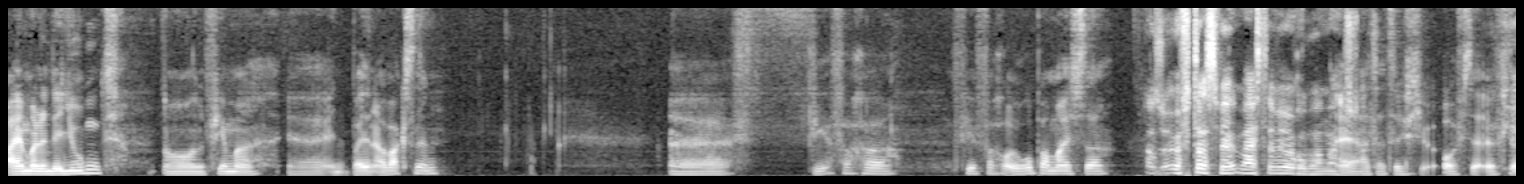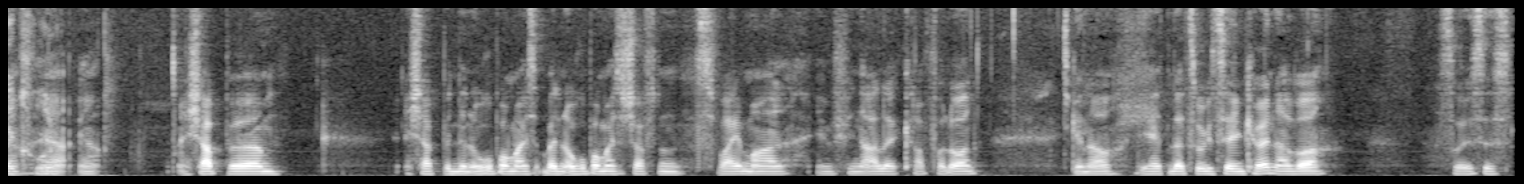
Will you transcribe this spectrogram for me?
einmal in der Jugend und viermal äh, in, bei den Erwachsenen. Äh, vierfacher, vierfacher Europameister. Also öfters Weltmeister wie Europameister? Ja, tatsächlich öfter, öfter. Okay, cool. Ja, ja. Ich habe ähm, ich hab in den Europameister, bei den Europameisterschaften zweimal im Finale knapp verloren. Genau, die hätten dazu gezählen können, aber so ist es.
